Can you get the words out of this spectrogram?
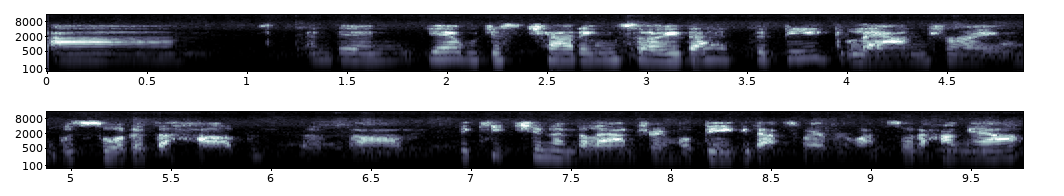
Um, and then, yeah, we're just chatting. So the, the big lounge room was sort of the hub of um, the kitchen and the lounge room were big. That's where everyone sort of hung out.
